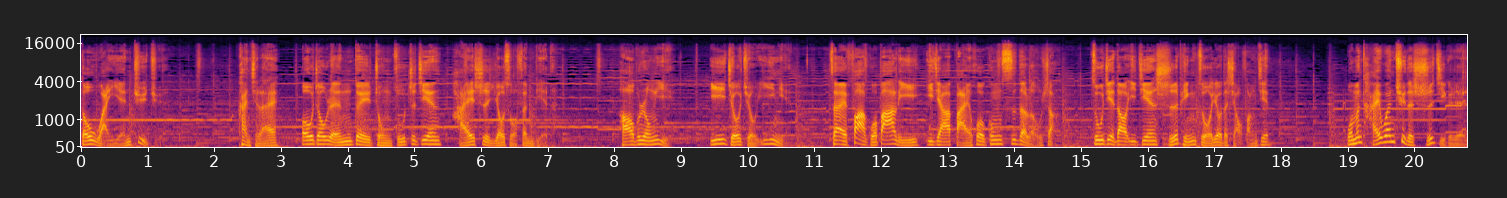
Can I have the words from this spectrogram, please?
都婉言拒绝。看起来欧洲人对种族之间还是有所分别的。好不容易，一九九一年，在法国巴黎一家百货公司的楼上，租借到一间十平左右的小房间。我们台湾去的十几个人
